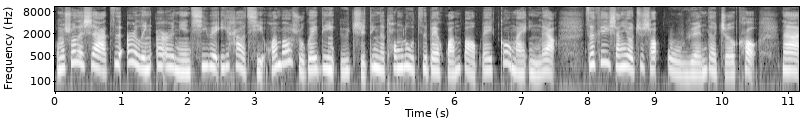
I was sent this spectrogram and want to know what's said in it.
我们说的是啊，自二零二二年七月一号起，环保署规定，于指定的通路自备环保杯购买饮料，则可以享有至少五元的折扣。那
